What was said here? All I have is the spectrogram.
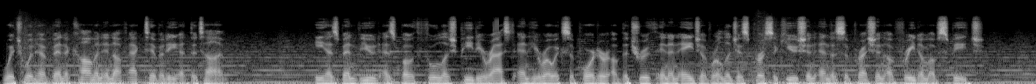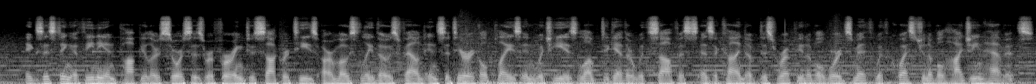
which would have been a common enough activity at the time. He has been viewed as both foolish pederast and heroic supporter of the truth in an age of religious persecution and the suppression of freedom of speech. Existing Athenian popular sources referring to Socrates are mostly those found in satirical plays in which he is lumped together with sophists as a kind of disreputable wordsmith with questionable hygiene habits.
